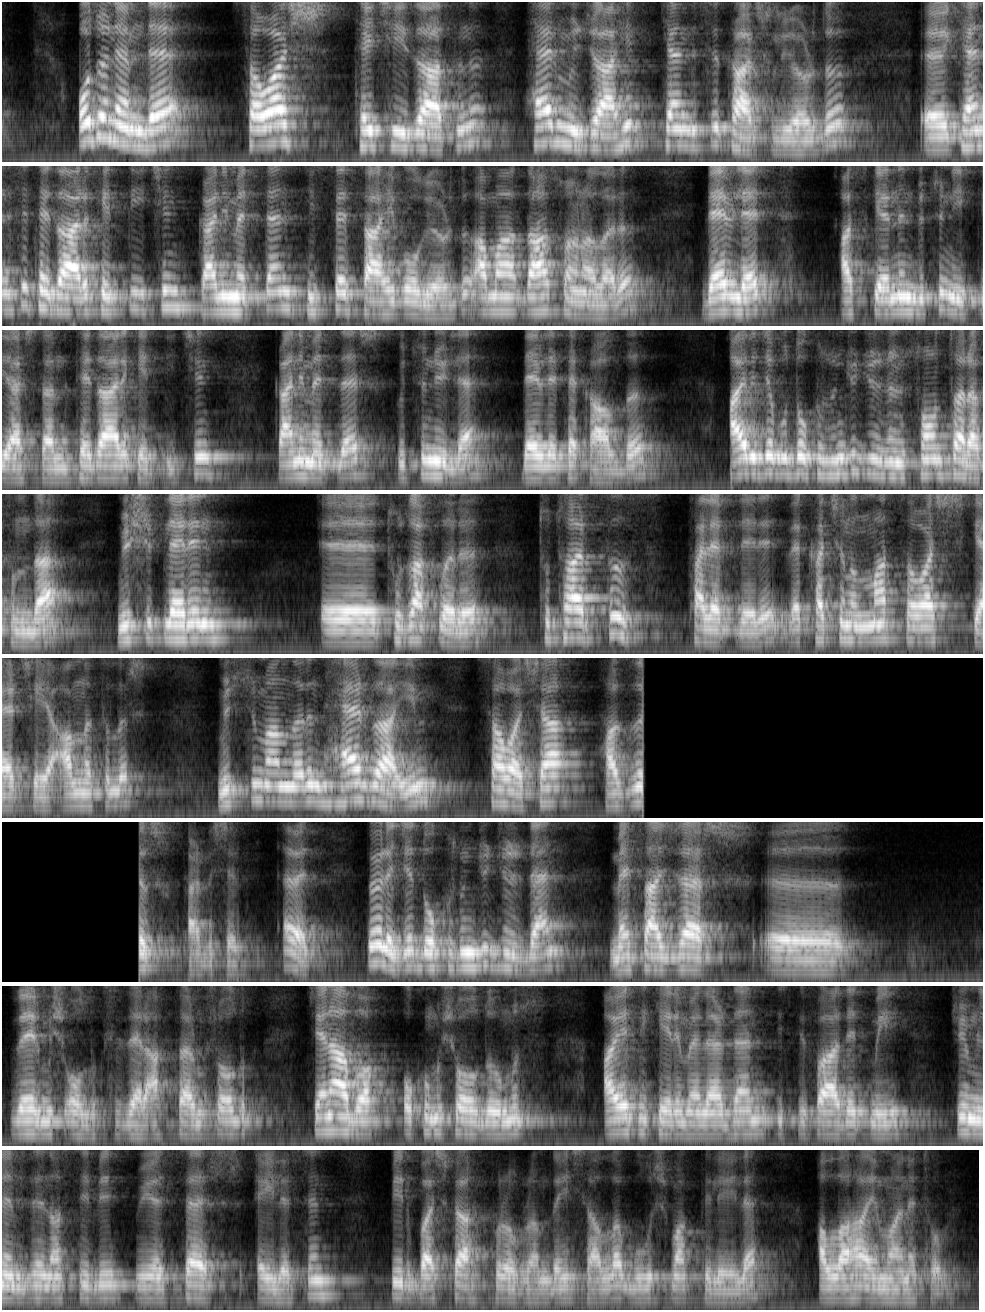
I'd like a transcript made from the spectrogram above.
O dönemde savaş teçhizatını her mücahit kendisi karşılıyordu. Ee, kendisi tedarik ettiği için ganimetten hisse sahibi oluyordu. Ama daha sonraları devlet askerinin bütün ihtiyaçlarını tedarik ettiği için ganimetler bütünüyle devlete kaldı. Ayrıca bu 9. cüzün son tarafında müşriklerin e, tuzakları, tutarsız talepleri ve kaçınılmaz savaş gerçeği anlatılır. Müslümanların her daim savaşa hazır kardeşlerim. Evet, böylece 9. cüzden mesajlar e, vermiş olduk sizlere, aktarmış olduk. Cenab-ı Hak okumuş olduğumuz ayet-i kerimelerden istifade etmeyi cümlemize nasibi müyesser eylesin. Bir başka programda inşallah buluşmak dileğiyle Allah'a emanet olun.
